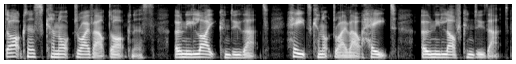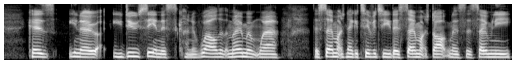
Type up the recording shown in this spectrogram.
darkness cannot drive out darkness. Only light can do that. Hate cannot drive out hate. Only love can do that. Because you know you do see in this kind of world at the moment where there's so much negativity, there's so much darkness, there's so many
